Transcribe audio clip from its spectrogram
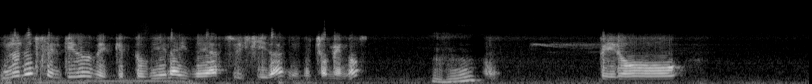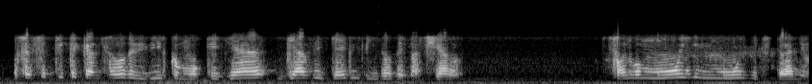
no en el sentido de que tuviera ideas suicidas, ni mucho menos, Ajá. pero, o sea, sentirte cansado de vivir como que ya, ya, ya he vivido demasiado. Fue algo muy, muy extraño,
